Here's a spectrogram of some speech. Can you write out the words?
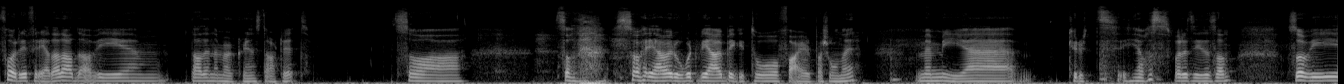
forrige fredag, da, da, vi, da denne Mercuryen startet, så, så Så jeg og Robert, vi er jo begge to fire-personer med mye krutt i oss, for å si det sånn. Så vi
